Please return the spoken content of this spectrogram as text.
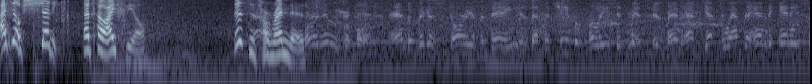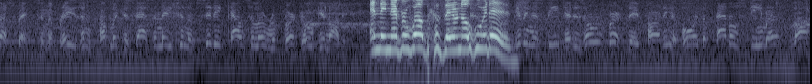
I feel shitty. That's how I feel. This is For horrendous. a news report. And the biggest story of the day is that the chief of police admits his men have yet to apprehend any suspects in the brazen public assassination of City Councilor Roberto Gilotti. And they never will because they don't know who it is. Giving a speech at his own birthday party aboard the paddle steamer Lost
